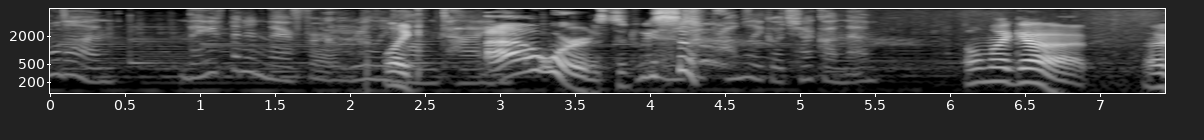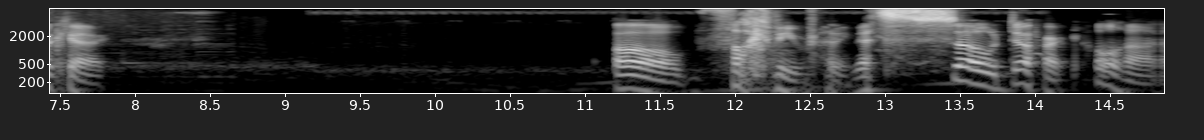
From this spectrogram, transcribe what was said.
hold on. They've been in there for a really Like long time. Like, hours. Did we we sit? should probably go check on them. Oh my god. Okay. Oh, fuck me running. That's so dark. Hold on.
